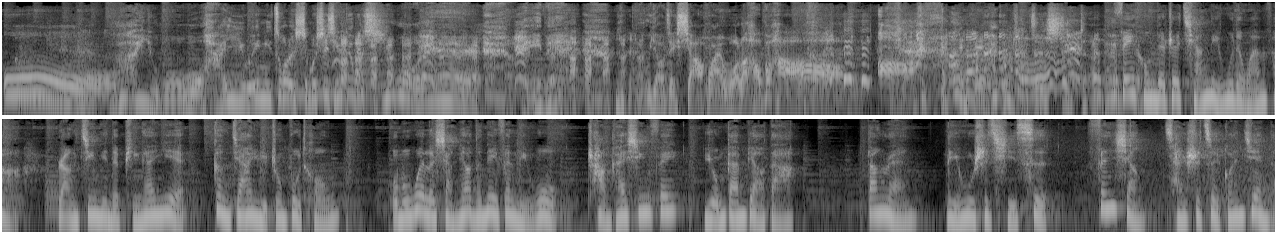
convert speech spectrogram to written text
物。哎呦，我还以为你做了什么事情对不起我嘞，baby，你不要再吓坏我了好不好？啊，真是的。飞鸿的这抢礼物的玩法，让今年的平安夜更加与众不同。我们为了想要的那份礼物，敞开心扉，勇敢表达。当然，礼物是其次，分享才是最关键的。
